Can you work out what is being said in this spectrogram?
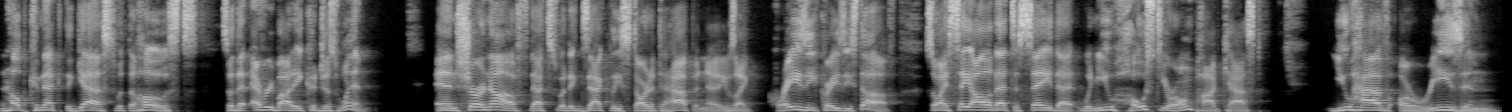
and help connect the guests with the hosts so that everybody could just win? And sure enough, that's what exactly started to happen. It was like crazy, crazy stuff. So I say all of that to say that when you host your own podcast, you have a reason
